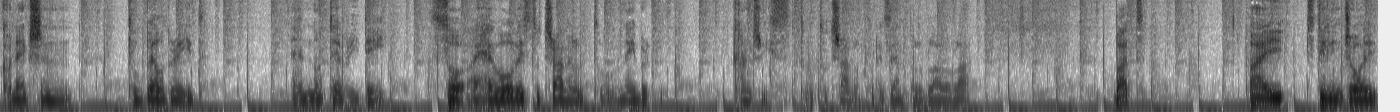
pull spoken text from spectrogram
connection to Belgrade and not every day so I have always to travel to neighbor countries to, to travel for example blah blah blah but I still enjoy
